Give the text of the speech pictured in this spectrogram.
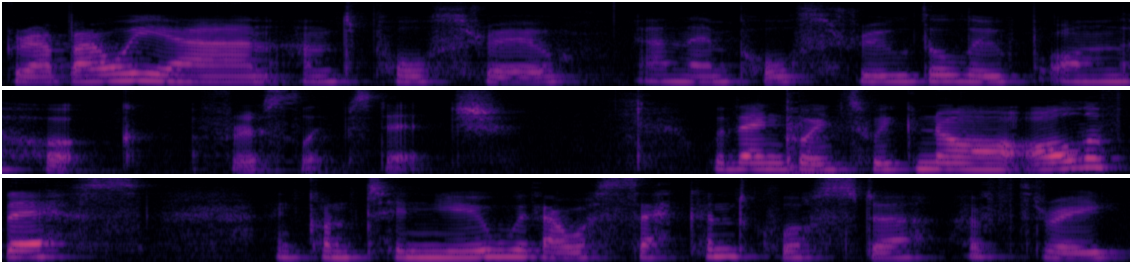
grab our yarn and pull through and then pull through the loop on the hook for a slip stitch we're then going to ignore all of this and continue with our second cluster of three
